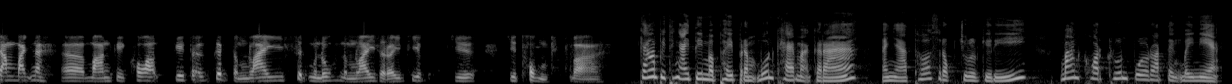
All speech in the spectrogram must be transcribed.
ចាំបាច់ណាស់បានគេខាត់គេត្រូវគិតតម្លៃសិទ្ធិមនុស្សតម្លៃសេរីភាពជាជាធំបាទកាលពីថ្ងៃទី29ខែមករាអាជ្ញាធរស្រុកជលគិរីបានឃាត់ខ្លួនពលរដ្ឋទាំង3នាក់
